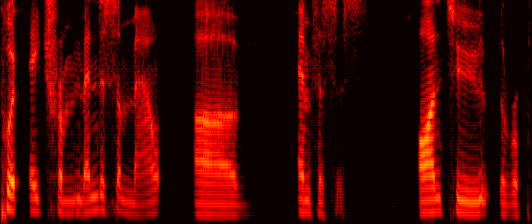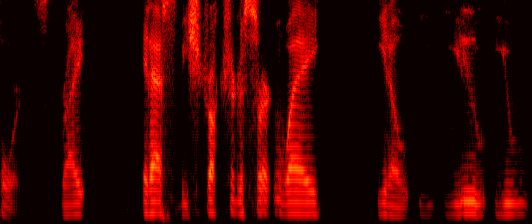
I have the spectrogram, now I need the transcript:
put a tremendous amount of emphasis onto the reports, right? It has to be structured a certain way. You know, you you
